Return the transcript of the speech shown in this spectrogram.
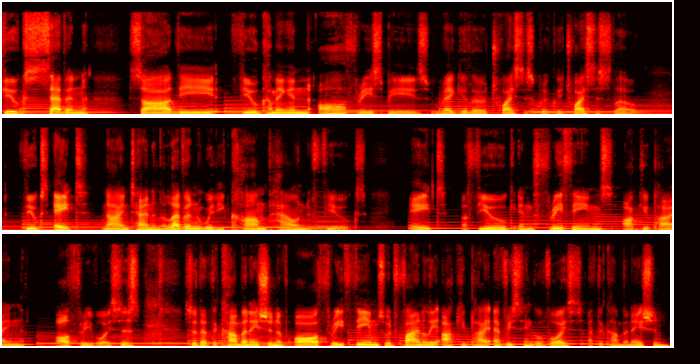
Fugue 7 saw the fugue coming in all three speeds, regular twice as quickly, twice as slow. Fugues 8, 9, 10, and 11 were the compound fugues. 8, a fugue in three themes occupying all three voices, so that the combination of all three themes would finally occupy every single voice at the combination.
